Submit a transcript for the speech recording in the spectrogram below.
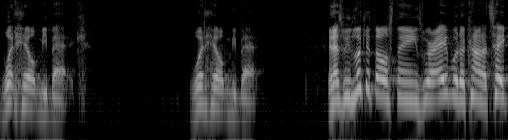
what held me back? What held me back? And as we look at those things, we're able to kind of take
